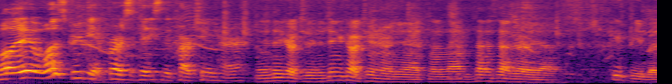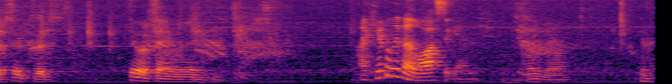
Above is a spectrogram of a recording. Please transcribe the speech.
Well, it was creepy at first until you see the cartoon her. You think cartoon, you think cartoon right? Yeah, not, not, that's not very uh, creepy, but it's still good. Still thing. I can't believe I lost again. Okay.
